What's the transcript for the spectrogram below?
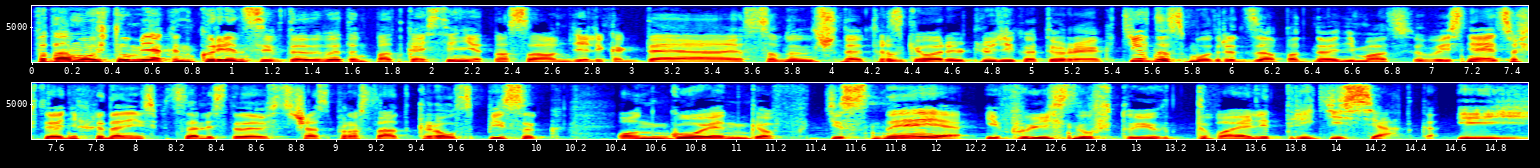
потому что у меня конкуренции в, в этом подкасте нет на самом деле. Когда со мной начинают разговаривать люди, которые активно смотрят западную анимацию, выясняется, что я ни хрена не специалист. Я сейчас просто открыл список онгоингов Диснея и выяснил, что их два или три десятка. И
